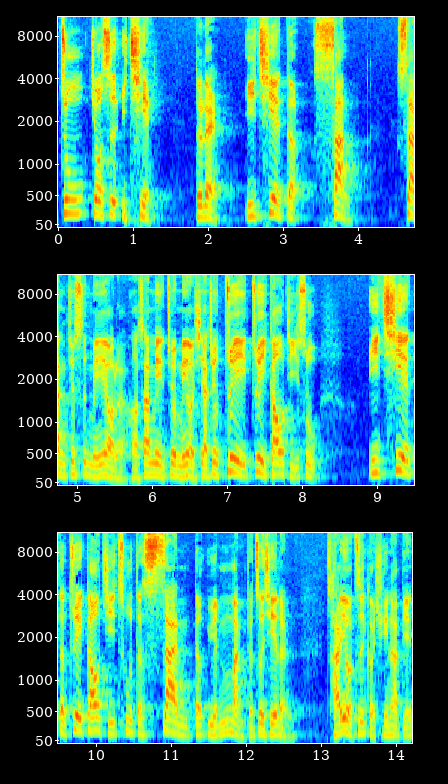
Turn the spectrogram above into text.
诸就是一切，对不对？一切的上，上就是没有了，哈，上面就没有下，就最最高级数，一切的最高级处的善的圆满的这些人，才有资格去那边，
